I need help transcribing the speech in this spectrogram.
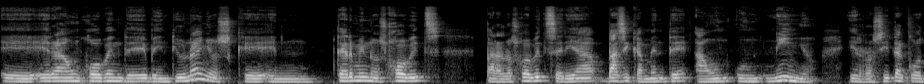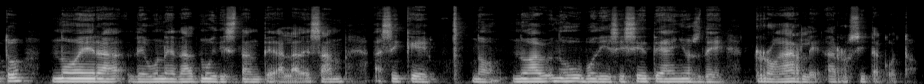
eh, era un joven de 21 años, que en términos hobbits, para los hobbits sería básicamente aún un niño, y Rosita Coto no era de una edad muy distante a la de Sam, así que no, no, no hubo 17 años de rogarle a Rosita Coto.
